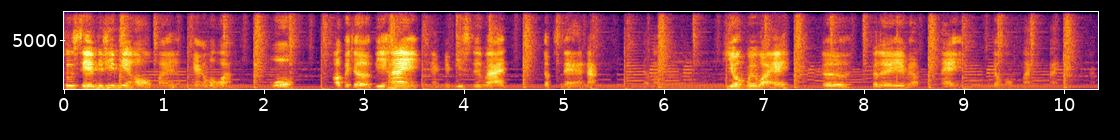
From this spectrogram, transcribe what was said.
ตู้เซฟนี่พี่ไม่เอาออกไปเหรอแกก็บอกว่าโอ้เอาไปเถอะพี่ให้แต่แกพี่ซื้อมา กับแสนอะ แต่ว่าพี่ยกไม่ไหว เออ ก็เลยแบบให้เจ้าของใหม่ไปครับ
